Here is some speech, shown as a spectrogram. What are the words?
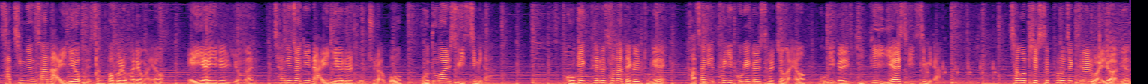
사칙연산 아이디어 발상법을 활용하여 AI를 이용한 창의적인 아이디어를 도출하고 고도화할 수 있습니다. 고객 페르소나 덱을 통해 가상의 타깃 고객을 설정하여 고객을 깊이 이해할 수 있습니다. 창업 실습 프로젝트를 완료하면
